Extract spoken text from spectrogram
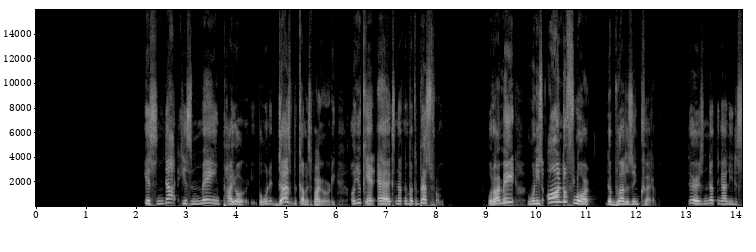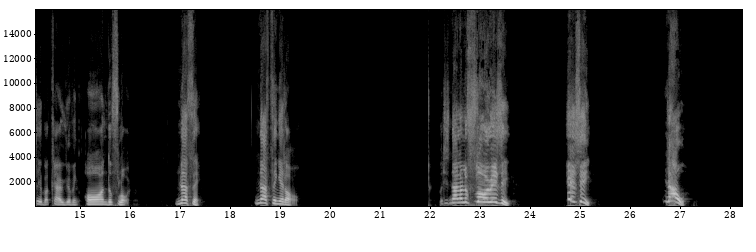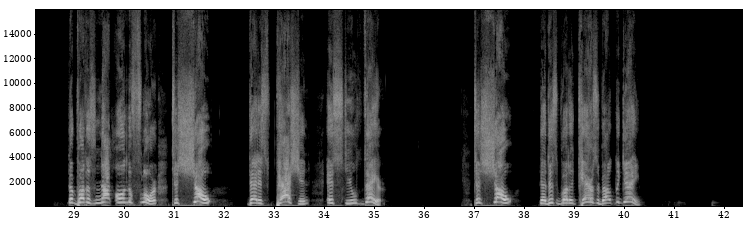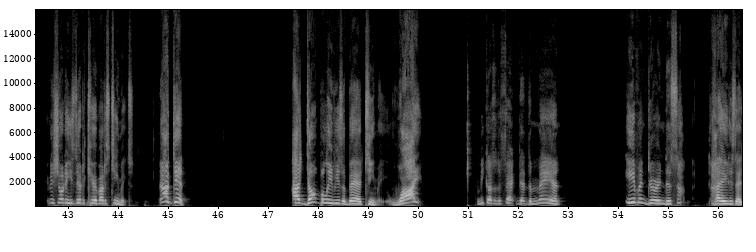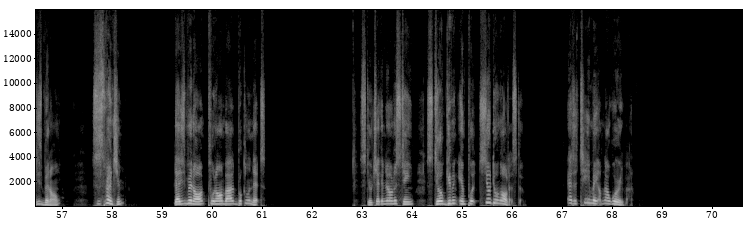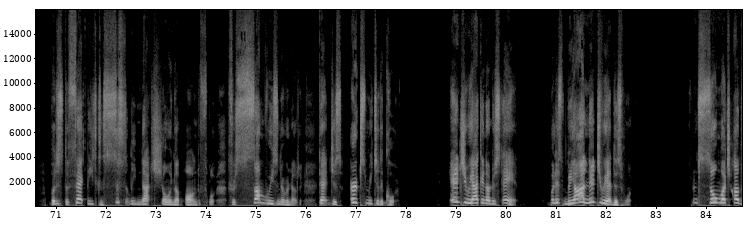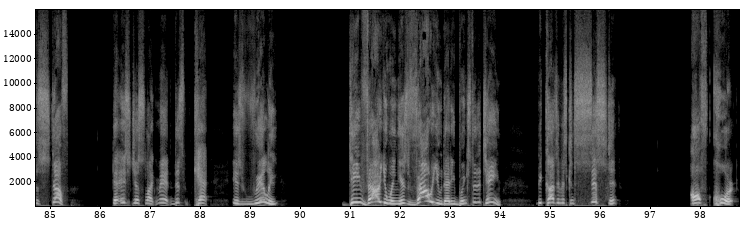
It's not his main priority, but when it does become his priority, oh, you can't ask nothing but the best from him. What do I mean? When he's on the floor, the brother's incredible. There is nothing I need to say about Kyrie Irving on the floor. Nothing. Nothing at all. But he's not on the floor, is he? Is he? No. The brother's not on the floor to show that his passion is still there. To show that this brother cares about the game. And to show that he's there to care about his teammates. Now, again, I don't believe he's a bad teammate. Why? Because of the fact that the man, even during this hiatus that he's been on, suspension that he's been on, put on by the Brooklyn Nets, still checking in on his team, still giving input, still doing all that stuff. As a teammate, I'm not worried about him. But it's the fact that he's consistently not showing up on the floor for some reason or another that just irks me to the core. Injury, I can understand, but it's beyond injury at this point. There's been so much other stuff that it's just like, man, this cat is really devaluing his value that he brings to the team because of his consistent off court,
